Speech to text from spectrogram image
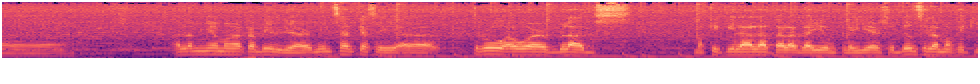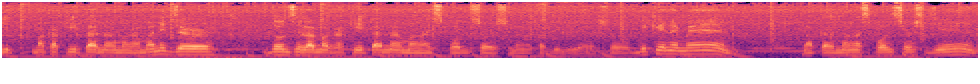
Uh, alam niyo mga kabilyar, minsan kasi uh, through our vlogs, makikilala talaga yung player. So doon sila makikita, ng mga manager, doon sila makakita ng mga sponsors mga kabilyar. So bikini men, maka, mga sponsors din.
